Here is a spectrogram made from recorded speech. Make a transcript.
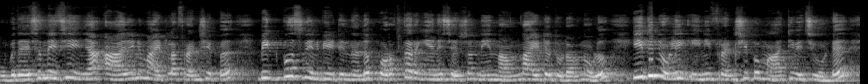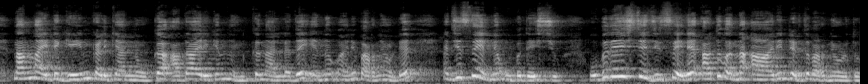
ഉപദേശം എന്ന് വെച്ച് കഴിഞ്ഞാൽ ആര്യനുമായിട്ടുള്ള ഫ്രണ്ട്ഷിപ്പ് ബിഗ് ബോസ് വീട്ടിൽ നിന്ന് പുറത്തിറങ്ങിയതിന് ശേഷം നീ നന്നായിട്ട് തുടർന്നോളൂ. ഇതിനുള്ളിൽ ഇനി ഫ്രണ്ട്ഷിപ്പ് മാറ്റി വെച്ചുകൊണ്ട് നന്നായിട്ട് ഗെയിം കളിക്കാൻ നോക്കുക അതായിരിക്കും നിനക്ക് നല്ലത് എന്ന് അവന് പറഞ്ഞുകൊണ്ട് ജിസേലിനെ ഉപദേശിച്ചു. ഉപദേശിച്ച ജിസേൽ അത് വന്ന് ആര്യന്റെ അടുത്ത് പറഞ്ഞു കൊടുത്തു.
